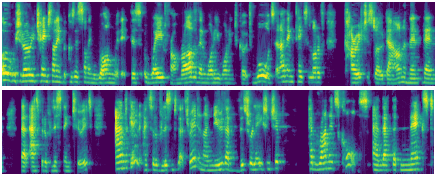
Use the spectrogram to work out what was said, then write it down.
oh, we should only change something because there's something wrong with it. There's away from rather than what are you wanting to go towards. And I think it takes a lot of courage to slow down and then then that aspect of listening to it. And again, I sort of listened to that thread and I knew that this relationship had run its course and that that next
